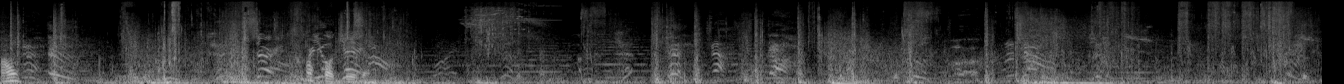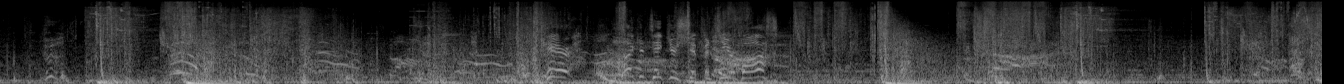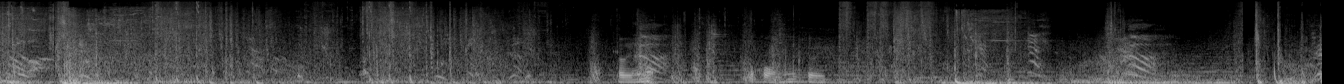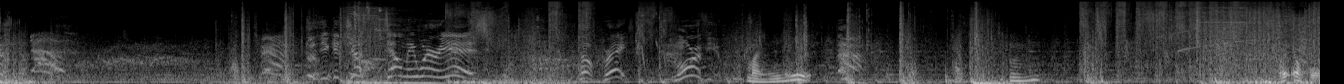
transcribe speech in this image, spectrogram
Oh. oh. Sir, oh, fuck, okay? Jesus. Here, I can take your shipment to your boss. ตุยเนี่ยโอ้โหนี่ตุย If you could just tell me where he is. Oh, great. More of you. มันนี่อืมเฮ้ย โอ้โห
